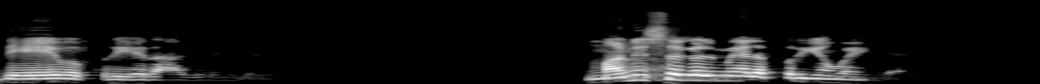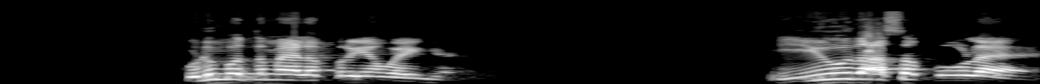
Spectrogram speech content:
தேவ பிரியராக இருங்கள். மனுஷர்கள் மேல பிரியம் வைங்க. குடும்பத்து மேல பிரியம் வைங்க. யூதாச போல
